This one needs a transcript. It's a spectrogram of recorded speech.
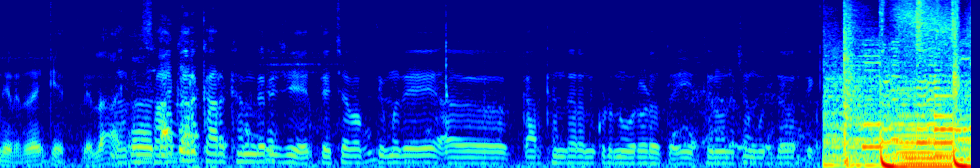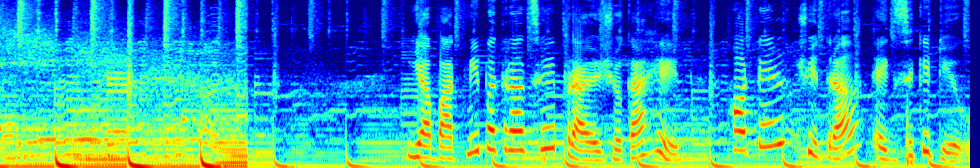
निर्णय घेतलेला आहे. साखर कारखानदारी जी आहेत त्याच्या बाबतीमध्ये कारखानदारांकडून ओरड होतं इथेनॉलच्या मुद्द्यावरती या बातमीपत्राचे प्रायोजक आहेत हॉटेल चित्रा एक्झिक्युटिव्ह.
